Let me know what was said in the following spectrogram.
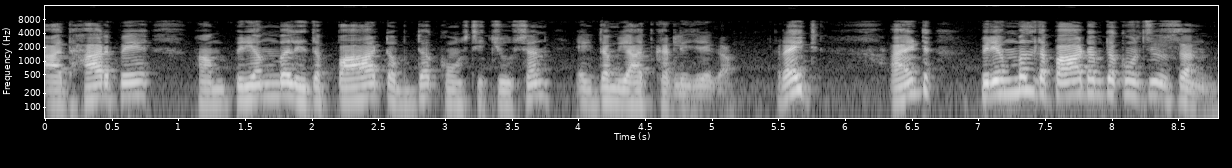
आधार पे हम preamble is the part of the constitution एकदम याद कर लीजिएगा। Right and preamble the part of the constitution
